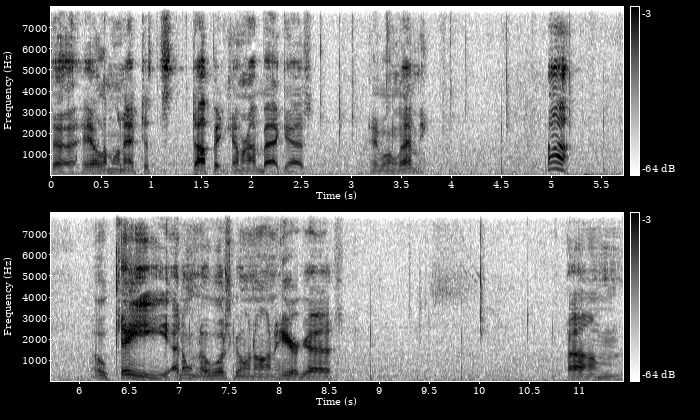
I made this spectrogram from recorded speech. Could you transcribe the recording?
the hell? I'm going to have to stop it and come right back, guys. It won't let me. Huh. Okay, I don't know what's going on here, guys. Um,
